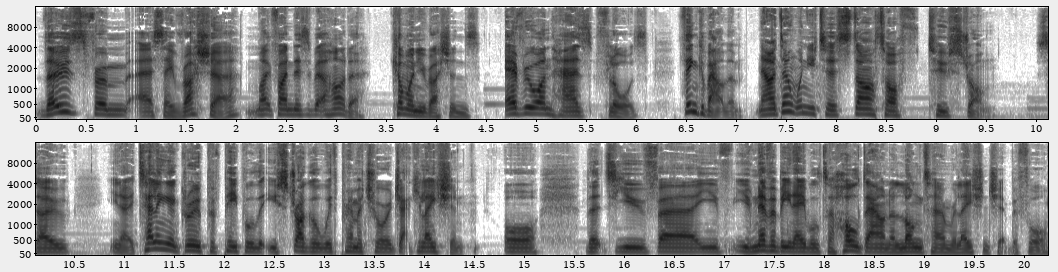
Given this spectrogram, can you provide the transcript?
Those from, uh, say, Russia might find this a bit harder. Come on, you Russians. Everyone has flaws. Think about them. Now, I don't want you to start off too strong. So, you know, telling a group of people that you struggle with premature ejaculation or that you've uh, you've you've never been able to hold down a long-term relationship before.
